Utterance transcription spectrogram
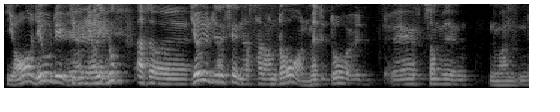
Ja, det gjorde Tycker du det jag- hänger ihop? Alltså... Jag gjorde det senast häromdagen, men då eh, eftersom vi, när man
